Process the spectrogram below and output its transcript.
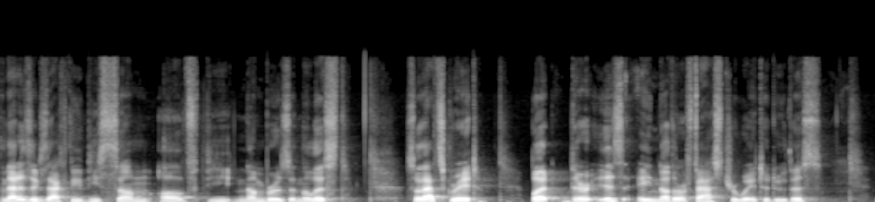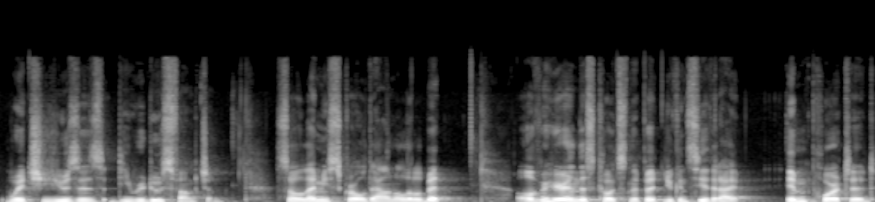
and that is exactly the sum of the numbers in the list. So that's great, but there is another faster way to do this, which uses the reduce function. So let me scroll down a little bit. Over here in this code snippet, you can see that I imported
